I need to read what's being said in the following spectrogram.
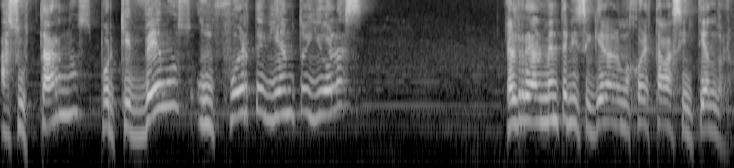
asustarnos porque vemos un fuerte viento y olas. Él realmente ni siquiera a lo mejor estaba sintiéndolo.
